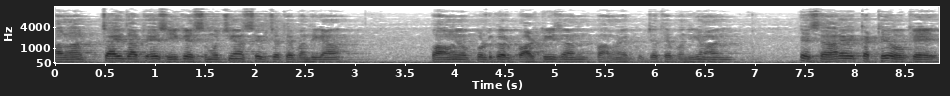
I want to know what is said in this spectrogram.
ਹਾਲਾਂ ਚਾਹੀਦਾ ਤੇ ਇਹ ਸੀ ਕਿ ਸਮੁੱਚੀਆਂ ਸਿੱਖ ਜਥੇਬੰਦੀਆਂ ਭਾਵੇਂ ਉਹ ਪੋਲੀਟੀਕਲ ਪਾਰਟੀਆਂ ਹਨ, ਭਾਵੇਂ ਜਥੇਬੰਦੀਆਂ ਹਨ, ਇਹ ਸਾਰੇ ਇਕੱਠੇ ਹੋ ਕੇ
